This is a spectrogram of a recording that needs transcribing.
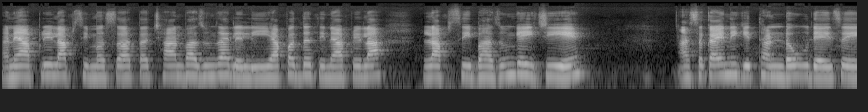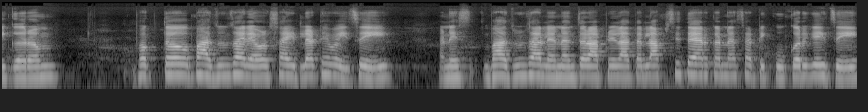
आणि आपली लापसी मस्त आता छान भाजून झालेली. ह्या पद्धतीने आपल्याला लापसी भाजून घ्यायची आहे. असं काही नाही की थंड होऊ द्यायचं आहे गरम. फक्त भाजून झाल्यावर साईडला ठेवायचं आहे आणि भाजून झाल्यानंतर आपल्याला आता लापसी तयार करण्यासाठी कुकर घ्यायचे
